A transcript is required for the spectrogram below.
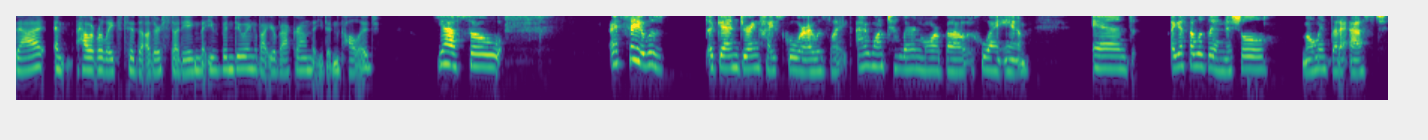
that and how it relates to the other studying that you've been doing about your background that you did in college? Yeah, so I'd say it was again during high school where I was like, I want to learn more about who I am. And I guess that was the initial moment that I asked,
